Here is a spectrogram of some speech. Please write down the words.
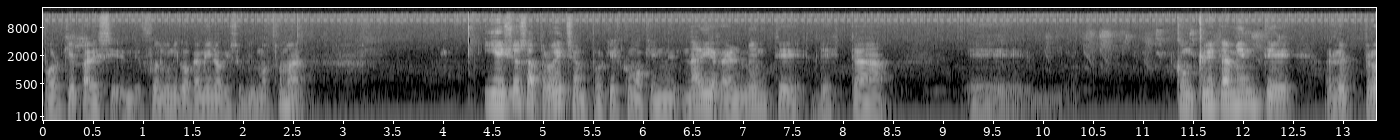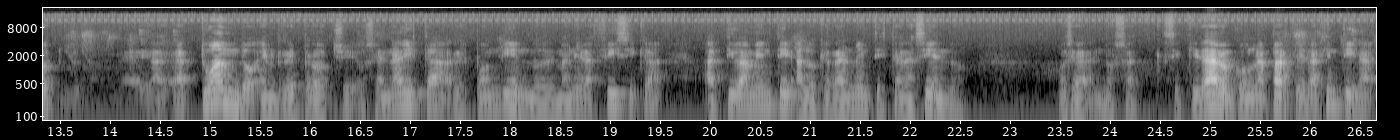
por qué fue el único camino que supimos tomar. Y ellos aprovechan porque es como que nadie realmente le está concretamente actuando en reproche, o sea, nadie está respondiendo de manera física activamente a lo que realmente están haciendo. O sea, se quedaron con una parte de la Argentina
